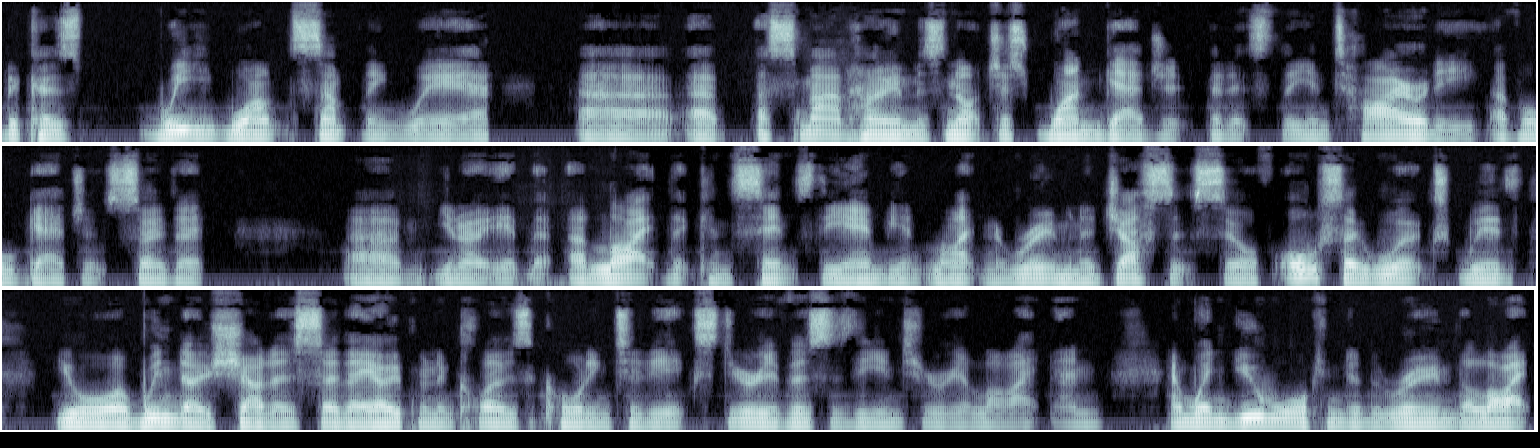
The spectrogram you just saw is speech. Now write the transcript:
because we want something where uh, a, a smart home is not just one gadget, but it's the entirety of all gadgets so that um, you know, it, a light that can sense the ambient light in a room and adjust itself also works with your window shutters so they open and close according to the exterior versus the interior light. And, and when you walk into the room, the light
